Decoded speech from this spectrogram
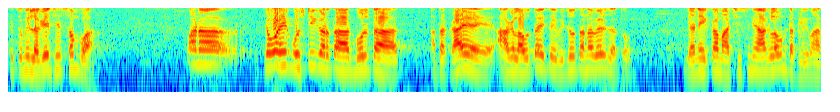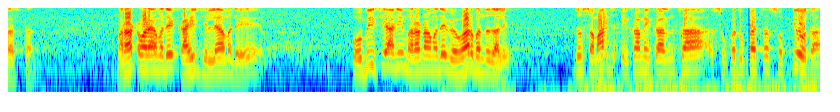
की तुम्ही लगेच हे संपवा. पण केवळ हे गोष्टी करतात बोलतात. आता काय आहे? आग लावता येते विजवताना वेळ जातो. याने एका माचीसने आग लावून टाकली महाराष्ट्रात. मराठवाड्यामध्ये काही जिल्ह्यामध्ये ओबीसी आणि मराठामध्ये व्यवहार बंद झाले. जो समाज एकामेकांचा सुखदुःखाचा सोबती होता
